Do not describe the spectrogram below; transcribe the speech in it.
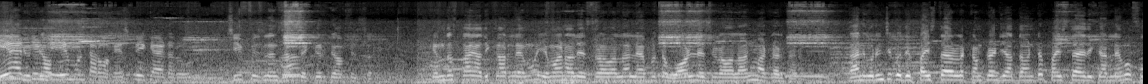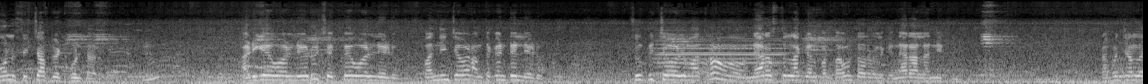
ఏ అర్జెంట్ ఏముంటారు? ఒక SP cadre chief vigilance and security officer కింద స్థాయి అధికారులేమో విమానాలు వేసుకురావాలా లేకపోతే వాళ్ళు వేసుకురావాలా అని మాట్లాడతారు. దాని గురించి కొద్దిగా పై స్థాయి వాళ్ళకి కంప్లైంట్ చేద్దామంటే పై స్థాయి అధికారులేమో ఫోన్లు స్విచ్ ఆఫ్ పెట్టుకుంటారు. ఉం? అడిగేవాళ్ళు లేడు చెప్పేవాళ్ళు లేడు స్పందించేవాడు అంతకంటే లేడు. చూపించేవాళ్ళు మాత్రం నేరస్తుల్లాగా కనపడతా ఉంటారు వాళ్ళకి నేరాలన్నింటినీ. ప్రపంచంలో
